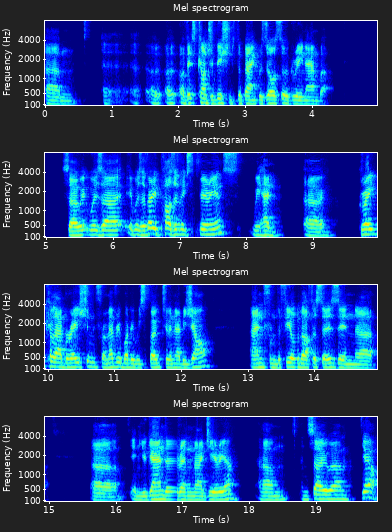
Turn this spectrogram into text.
um, uh, uh, of its contribution to the bank was also a green amber. So it was a, it was a very positive experience. We had uh, great collaboration from everybody we spoke to in Abidjan and from the field officers in, uh, uh, in Uganda and Nigeria. Um, and so, um, yeah,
